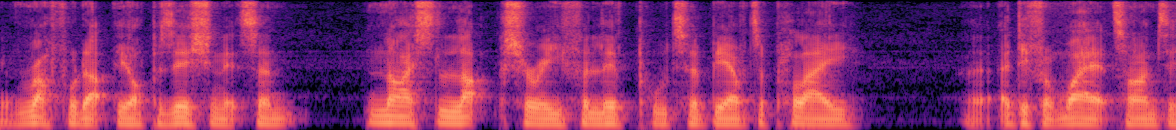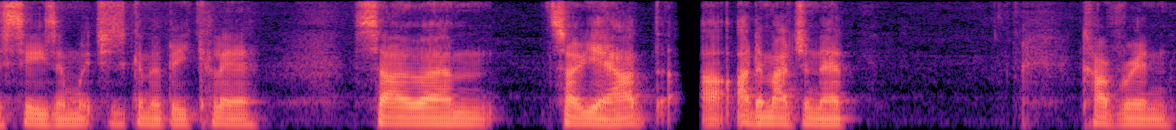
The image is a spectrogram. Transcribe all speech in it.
ruffled up the opposition. It's a nice luxury for Liverpool to be able to play a different way at times this season, which is going to be clear. So, um, so yeah, I'd, I'd imagine they're covering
